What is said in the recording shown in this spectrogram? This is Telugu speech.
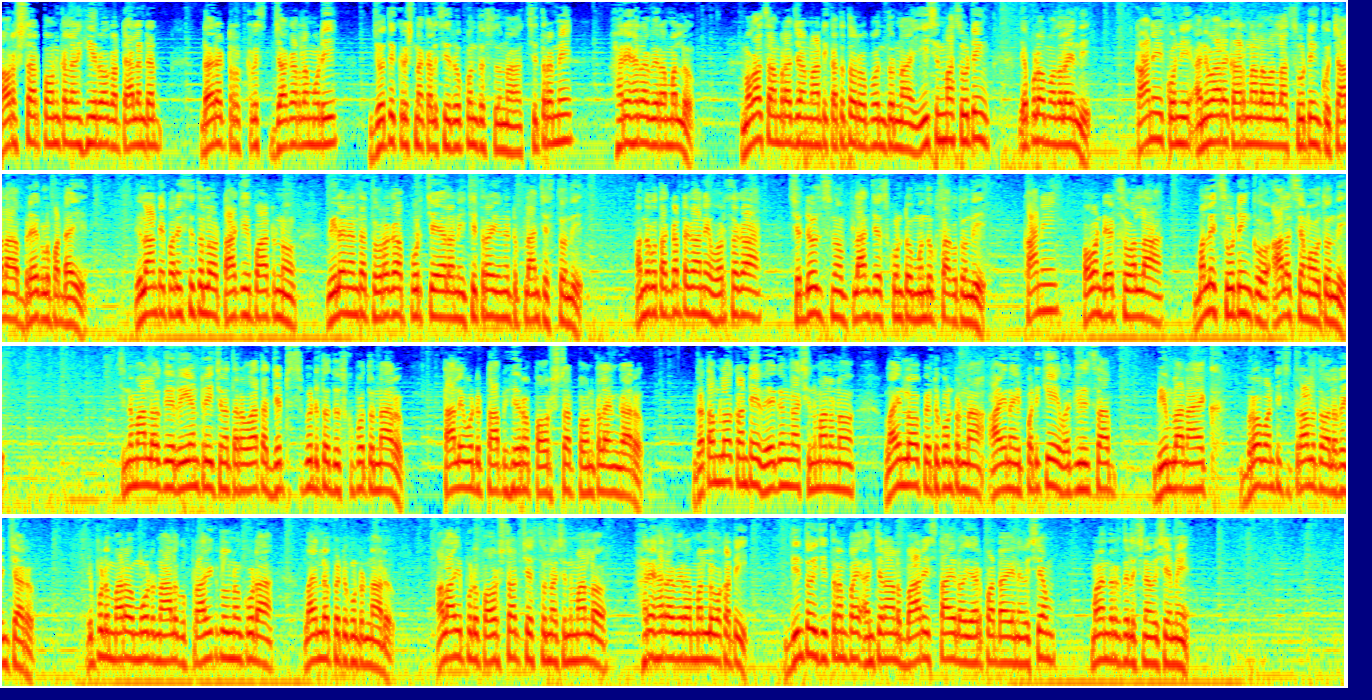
పవర్ స్టార్ పవన్ కళ్యాణ్ హీరోగా టాలెంటెడ్ డైరెక్టర్ క్రిస్ జాగర్లమూడి జ్యోతి కృష్ణ కలిసి రూపొందిస్తున్న చిత్రమే హరిహర వీరమల్లు. మొఘల్ సామ్రాజ్యం నాటి కథతో రూపొందుతున్న ఈ సినిమా షూటింగ్ ఎప్పుడో మొదలైంది. కానీ కొన్ని అనివార్య కారణాల వల్ల షూటింగ్కు చాలా బ్రేకులు పడ్డాయి. ఇలాంటి పరిస్థితుల్లో టాకీ పాటను వీలైనంత త్వరగా పూర్తి చేయాలని చిత్ర యూనిట్ ప్లాన్ చేస్తుంది. అందుకు తగ్గట్టుగానే వరుసగా షెడ్యూల్స్ను ప్లాన్ చేసుకుంటూ ముందుకు సాగుతుంది. కానీ పవన్ డేట్స్ వల్ల మళ్ళీ షూటింగ్కు ఆలస్యం అవుతుంది సినిమాల్లోకి రీ ఎంట్రీ ఇచ్చిన తర్వాత జెట్ స్పీడ్తో దూసుకుపోతున్నారు Tollywood top hero power star Pawan Kalyan garu. గతంలో కంటే వేగంగా సినిమాలను లైన్లో పెట్టుకుంటున్న ఆయన ఇప్పటికే వకీల్ సాబ్ భీమ్లా నాయక్ బ్రో వంటి చిత్రాలతో అలరించారు. ఇప్పుడు మరో మూడు నాలుగు ప్రాజెక్టులను కూడా లైన్లో పెట్టుకుంటున్నాడు. అలా ఇప్పుడు పవర్ స్టార్ చేస్తున్న సినిమాల్లో హరిహర వీరమల్లు ఒకటి. దీంతో ఈ చిత్రంపై అంచనాలు భారీ స్థాయిలో ఏర్పడ్డాయనే విషయం మనందరికి తెలిసిన విషయమే.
